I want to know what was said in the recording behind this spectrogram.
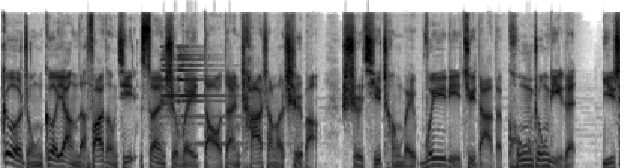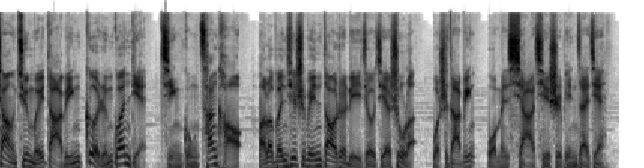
各种各样的发动机算是为导弹插上了翅膀，使其成为威力巨大的空中利刃。以上均为大兵个人观点，仅供参考。好了，本期视频到这里就结束了，我是大兵，我们下期视频再见。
